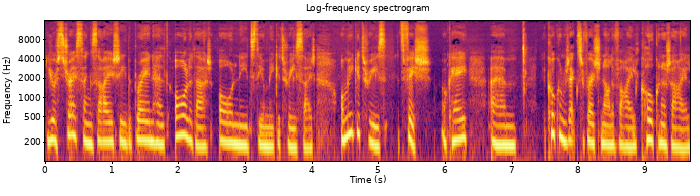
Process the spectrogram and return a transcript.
your stress, anxiety, the brain health, all of that, all needs the omega three side. Omega threes, it's fish, okay. Um, with extra virgin olive oil, coconut oil.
